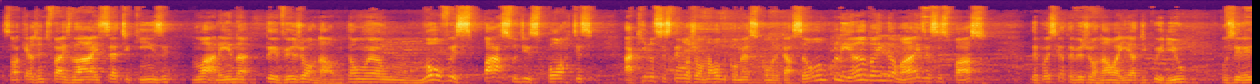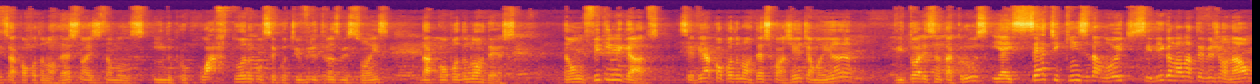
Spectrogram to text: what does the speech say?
Só que a gente faz lá às 7h15 no Arena TV Jornal. Então é um novo espaço de esportes aqui no Sistema Jornal do Comércio e Comunicação, ampliando ainda mais esse espaço depois que a TV Jornal aí adquiriu os direitos da Copa do Nordeste, nós estamos indo para o quarto ano consecutivo de transmissões da Copa do Nordeste. Então fiquem ligados. Você vê a Copa do Nordeste com a gente amanhã, Vitória e Santa Cruz, e às 7h15 da noite, se liga lá na TV Jornal,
